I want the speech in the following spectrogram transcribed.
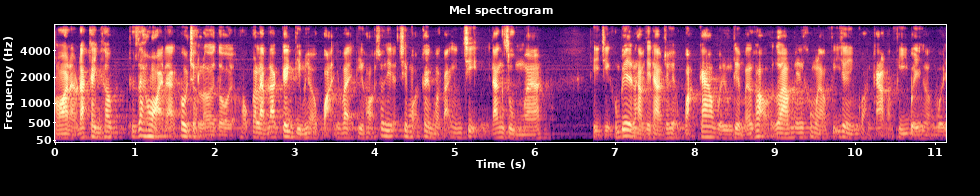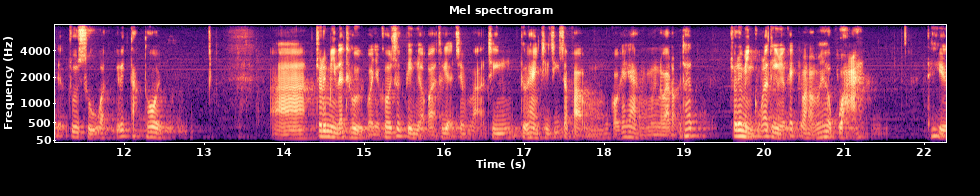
họ làm đa kênh không? Thực ra hỏi đã câu trả lời rồi. Họ có làm đa kênh thì mới hiệu quả như vậy. Thì họ xuất hiện trên mọi kênh mà các anh chị đang dùng mà. Thì chị không biết làm thế nào cho hiệu quả cao với đồng tiền bán gạo ra nên không làm phí cho những quảng cáo lãng phí bởi hưởng với chút xú và cái đích tặc thôi. À, cho nên mình đã thử và những công sức tìm hiểu và thực hiện trên và chính thực hành chính chính sản phẩm có khách hàng mình là nội thất. Cho nên mình cũng đã tìm được cách làm hiệu quả. Thì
